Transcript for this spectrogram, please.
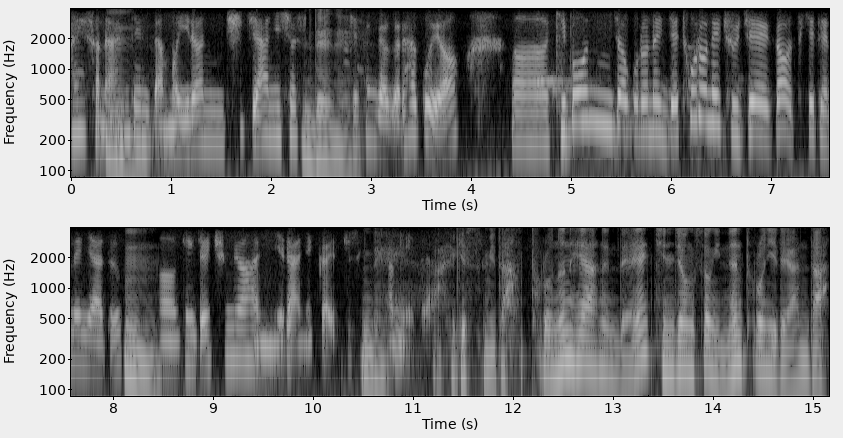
해서는 안 음. 된다. 뭐, 이런 취지 아니셨을까 네네. 이렇게 생각을 하고요. 어, 기본적으로는 이제 토론의 주제가 어떻게 되느냐도 음. 어, 굉장히 중요한 일 아닐까 이렇게 네, 생각합니다. 알겠습니다. 토론은 해야 하는데 진정성 있는 토론이 돼야 한다.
